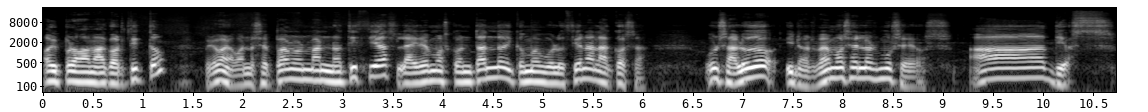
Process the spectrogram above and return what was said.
Hoy programa cortito, pero bueno, cuando sepamos más noticias la iremos contando y cómo evoluciona la cosa. Un saludo y nos vemos en los museos. Adiós.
